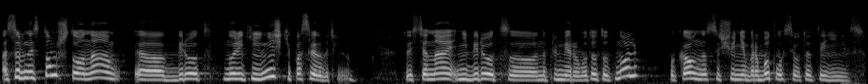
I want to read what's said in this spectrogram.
Особенность в том, что она э, берет нолики и единички последовательно. То есть она не берет, э, например, вот этот ноль, пока у нас еще не обработался вот эта единица.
